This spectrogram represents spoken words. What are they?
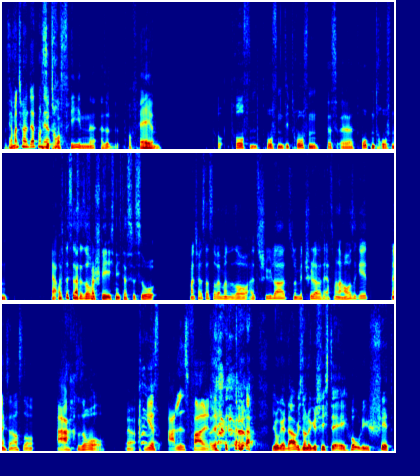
das Ja, manchmal lernt man diese ja Trophäen, ne? Also Trophäen, Tro Trophen. Trophen, die Trophen, das äh, Tropentrophen. Ja, oft das, ist das ja so, verstehe ich nicht. Das ist so. manchmal ist das so, wenn man so als Schüler zu einem Mitschüler das erste Mal nach Hause geht, merkst du dann auch so, ach so, Ja. hier ist alles falsch. Junge, da habe ich noch eine Geschichte, ey. Holy shit.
